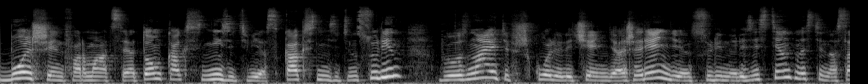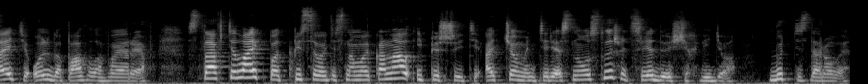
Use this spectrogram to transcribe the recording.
Больше информации о том, как снизить вес, как снизить инсулин, вы узнаете в школе лечения ожирения и инсулинорезистентности на сайте Ольга Павлова РФ. Ставьте лайк, подписывайтесь на мой канал и пишите, о чем интересно услышать в следующих видео. Будьте здоровы!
